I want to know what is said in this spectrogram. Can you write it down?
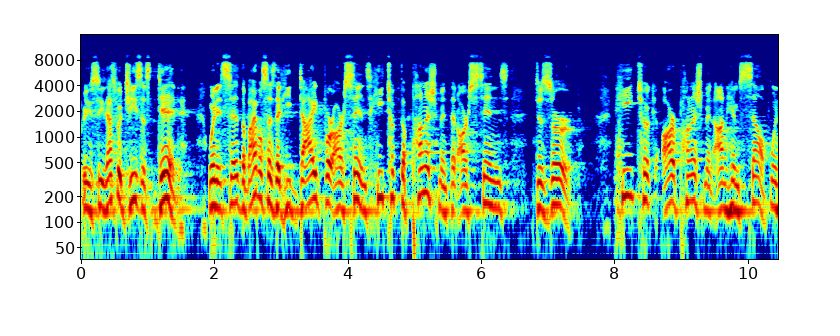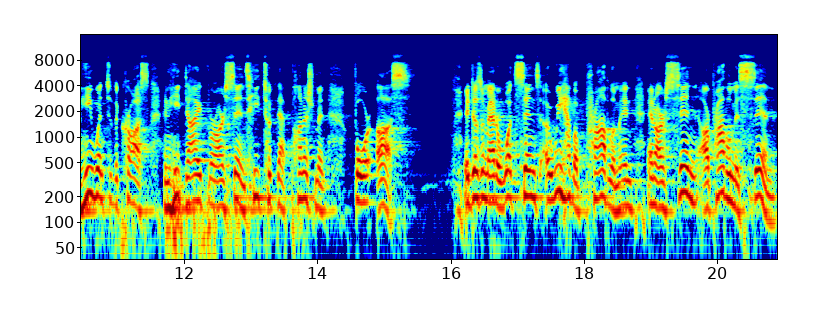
but you see, that's what Jesus did when it said the Bible says that he died for our sins, he took the punishment that our sins deserve. He took our punishment on himself. When he went to the cross and he died for our sins, he took that punishment for us. It doesn't matter what sins, uh, we have a problem, and, and our sin, our problem is sin.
